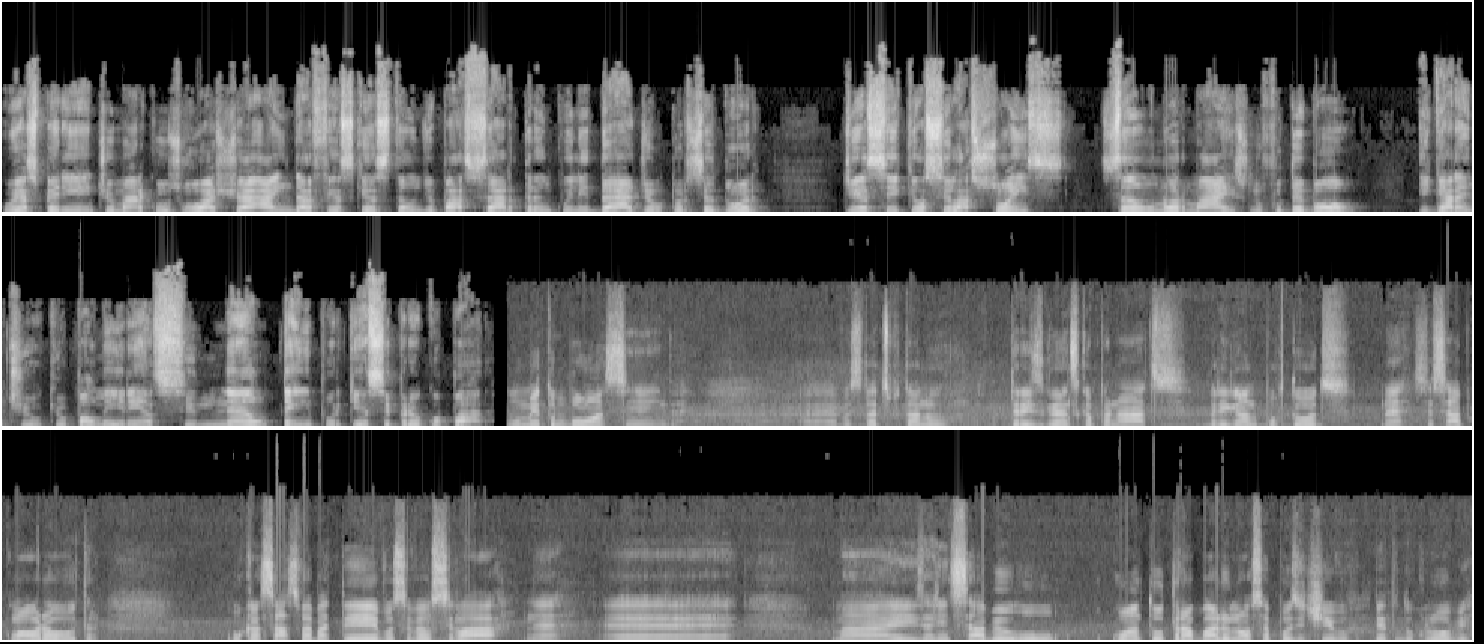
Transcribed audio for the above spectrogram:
o experiente Marcos Rocha ainda fez questão de passar tranquilidade ao torcedor disse que oscilações são normais no futebol e garantiu que o palmeirense não tem por que se preocupar. Um momento bom assim ainda. É, você está disputando três grandes campeonatos, brigando por todos, né? Você sabe que uma hora ou outra o cansaço vai bater, você vai oscilar, né? É, mas a gente sabe o, quanto o trabalho nosso é positivo dentro do clube,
